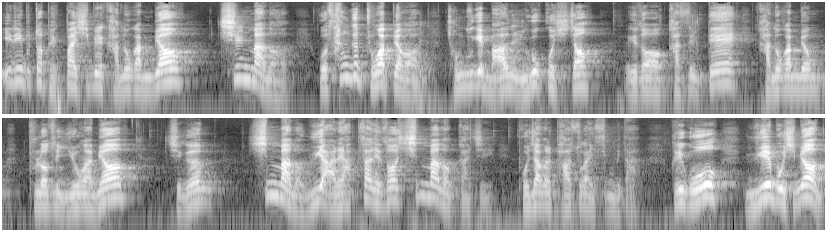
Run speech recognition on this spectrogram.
1위부터 180일 간호간병 7만 원. 그 상급 종합병원 전국에 47곳이죠. 여기서 갔을 때 간호간병 불러서 이용하면 지금 10만 원 위아래 합산해서 10만 원까지 보장을 받을 수가 있습니다. 그리고 위에 보시면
